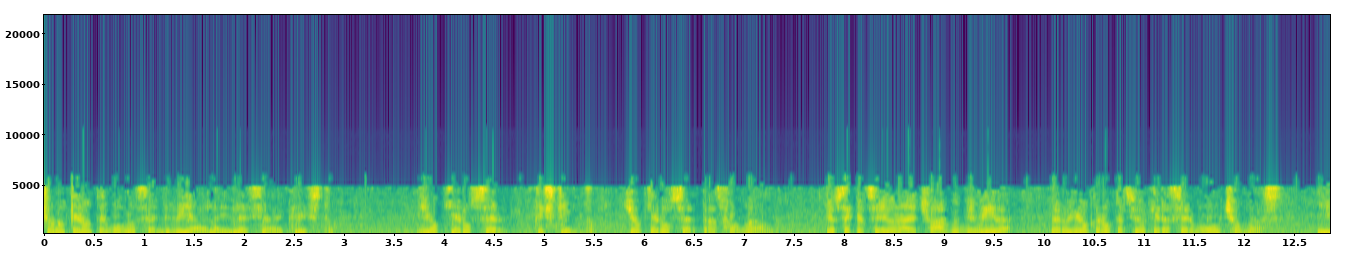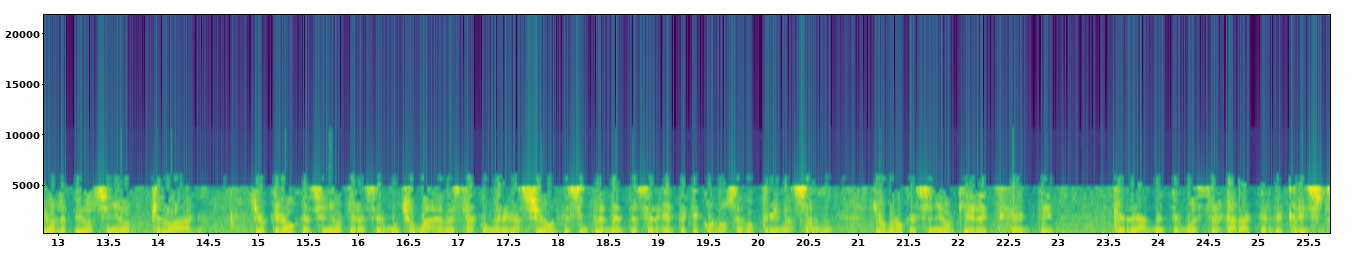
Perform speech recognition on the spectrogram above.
Yo no quiero que el mundo se ría de la iglesia de Cristo. Yo quiero ser distinto. Yo quiero ser transformado. Yo sé que el Señor ha hecho algo en mi vida, pero yo creo que el Señor quiere hacer mucho más. Y yo le pido al Señor que lo haga. Yo creo que el Señor quiere hacer mucho más en nuestra congregación que simplemente ser gente que conoce doctrina sana. Yo creo que el Señor quiere gente que realmente muestre el carácter de Cristo.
